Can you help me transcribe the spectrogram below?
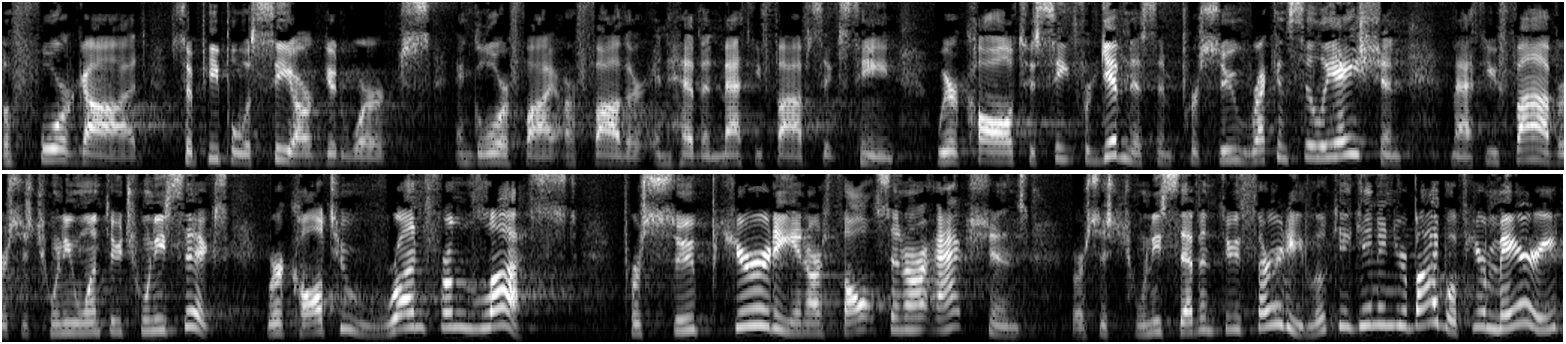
before God so people will see our good works and glorify our Father in heaven. Matthew 5 16. We are called to seek forgiveness and pursue reconciliation. Matthew 5, verses 21 through 26. We're called to run from lust, pursue purity in our thoughts and our actions. Verses 27 through 30. Look again in your Bible. If you're married,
